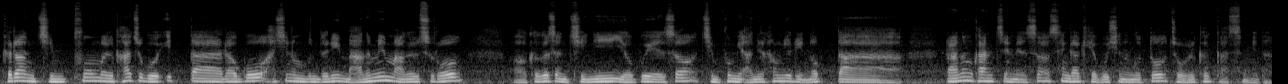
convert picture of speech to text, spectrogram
그러한 진품을 가지고 있다라고 하시는 분들이 많으면 많을수록 어, 그것은 진위 여부에서 진품이 아닐 확률이 높다 라는 관점에서 생각해 보시는 것도 좋을 것 같습니다.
